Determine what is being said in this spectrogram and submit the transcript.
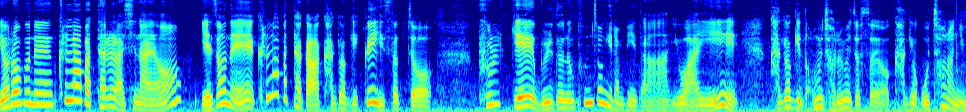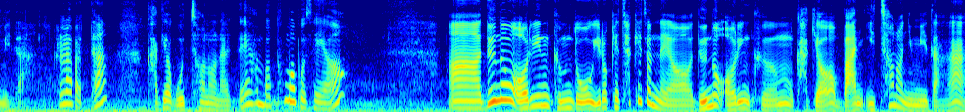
여러분은 클라바타를 아시나요? 예전에 클라바타가 가격이 꽤 있었죠. 붉게 물드는 품종이랍니다. 이 아이 가격이 너무 저렴해졌어요. 가격 5,000원입니다. 클라바타 가격 5,000원 할 때 한번 품어보세요. 아, 느누 어린 금도 이렇게 착해졌네요. 느누 어린 금 가격 12,000원입니다.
